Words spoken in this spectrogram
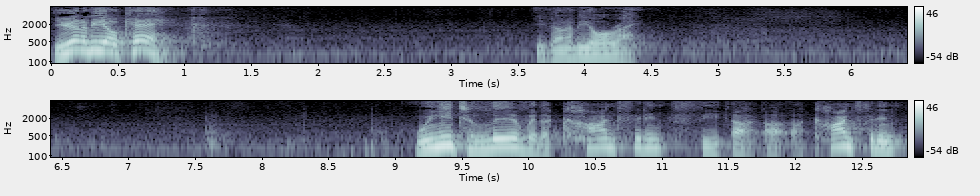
You're going to be okay. You're going to be all right. We need to live with a confident, uh, uh, a confident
